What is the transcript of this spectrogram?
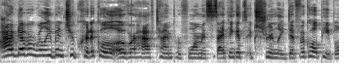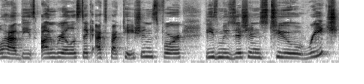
I've never really been too critical over halftime performances. I think it's extremely difficult. People have these unrealistic expectations for these musicians to reach,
